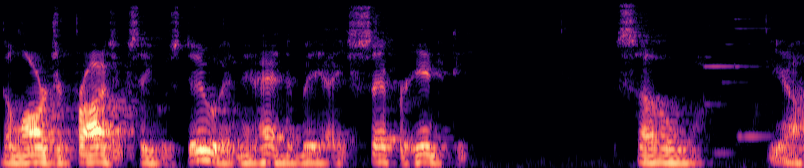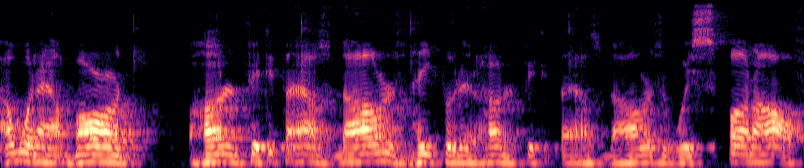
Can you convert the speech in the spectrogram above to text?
the larger projects he was doing. It had to be a separate entity. So, you know, I went out and borrowed $150,000 and he put in $150,000 and we spun off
